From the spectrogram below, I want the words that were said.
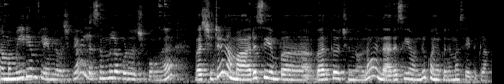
நம்ம மீடியம் ஃப்ளேமில் வச்சுக்கலாம். இல்லை சிம்மில் கூட வச்சுக்கோங்க. வச்சுட்டு நம்ம அரிசியை இப்போ வறுத்து வச்சுருந்தோம்ல அந்த அரிசியை வந்து கொஞ்சம் கொஞ்சமாக சேர்த்துக்கலாம்.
